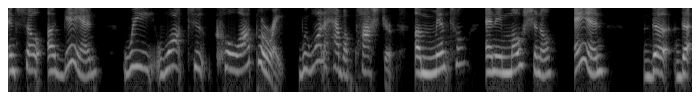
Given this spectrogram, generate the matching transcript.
And so, again, we want to cooperate. We want to have a posture, a mental and emotional, and the the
